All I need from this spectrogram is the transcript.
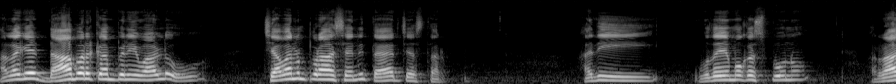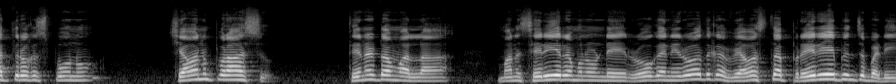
అలాగే డాబర్ కంపెనీ వాళ్ళు చవన్ప్రాష్ అని తయారు చేస్తారు. అది ఉదయం ఒక స్పూను రాత్రి ఒక స్పూను చవన్ ప్రాష్ తినటం వల్ల మన శరీరంలో ఉండే రోగ నిరోధక వ్యవస్థ ప్రేరేపించబడి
